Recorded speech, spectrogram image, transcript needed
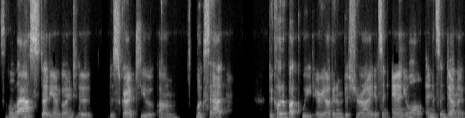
So the last study I'm going to describe to you um, looks at Dakota buckwheat, Eriogonum visheri. It's an annual and it's endemic,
